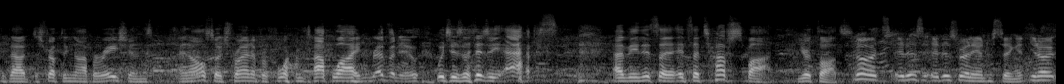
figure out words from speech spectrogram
without disrupting operations, and also trying to perform top line revenue, which is essentially apps. I mean, it's a, it's a tough spot. Your thoughts? No, it's, it, is, it is really interesting. And, you know,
